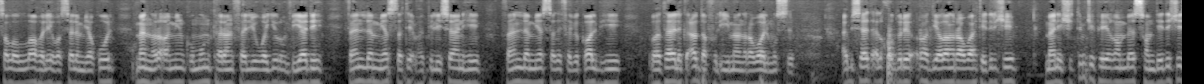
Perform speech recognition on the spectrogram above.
sallallahu aleyhi və sələm yəqul, Mən rəə minkum munkərən fəlyuğayyirhu biyədih, fən ləm yəstəti'fə bilisanihi, fən ləm yəstəti'fə biqalbihi və zəlikə əddaful iman rəval muslim. Əbi Səid Əl-Xudri radiyallahu anh rəvayət edir ki, mən eşitdim ki, Peyğəmbər sam dedi ki,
